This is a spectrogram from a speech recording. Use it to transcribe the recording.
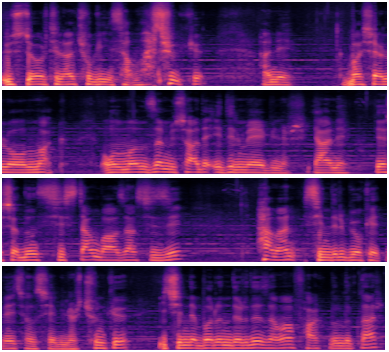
üstü örtülen çok insan var çünkü. Hani başarılı olmak olmanıza müsaade edilmeyebilir. Yani yaşadığınız sistem bazen sizi hemen sindirip yok etmeye çalışabilir. Çünkü içinde barındırdığı zaman farklılıklar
